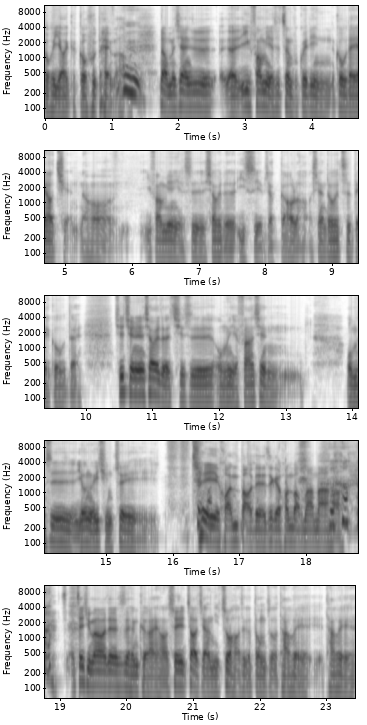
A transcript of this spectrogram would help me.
都会要一个购物袋嘛。嗯，那我们现在就是呃，一方面也是政府规定购物袋要钱，然后一方面也是消费者的意识也比较高了哈，现在都会自备购物袋。其实全年消费者，其实我们也发现。我们是拥有一群最 最环保的这个环保妈妈哈，这这群妈妈真的是很可爱哈，所以照讲你做好这个动作，她会她会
